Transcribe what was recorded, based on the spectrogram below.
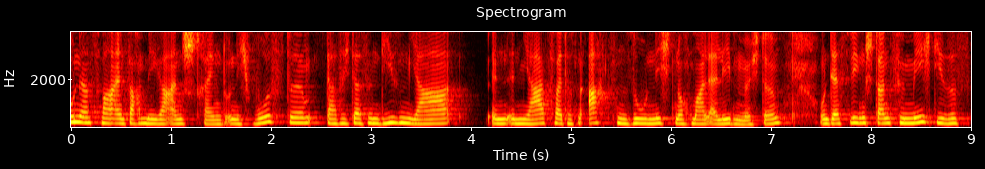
Und das war einfach mega anstrengend. Und ich wusste, dass ich das in diesem Jahr in, in Jahr 2018 so nicht nochmal erleben möchte. Und deswegen stand für mich dieses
